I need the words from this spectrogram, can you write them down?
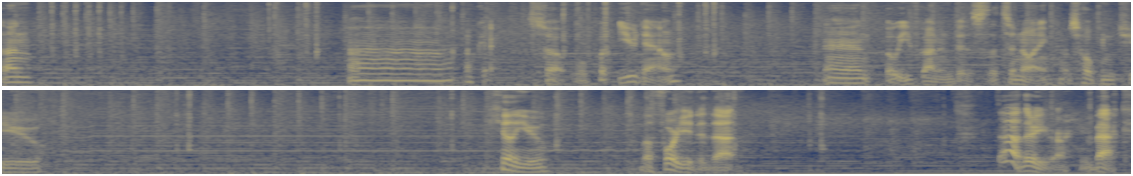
Done. Uh, okay, so we'll put you down. And, oh, you've gone invis. That's annoying. I was hoping to kill you before you did that. Ah, there you are. You're back.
